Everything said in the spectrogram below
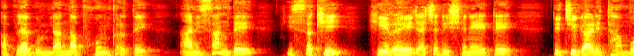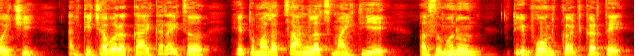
आपल्या गुंडांना फोन करते आणि सांगते की सखी ही रहेजाच्या दिशेने येते. तिची गाडी थांबवायची. आणि तिच्याबरोबर काय करायचं? हे तुम्हाला चांगलंच माहिती आहे असं म्हणून ती फोन कट करते.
